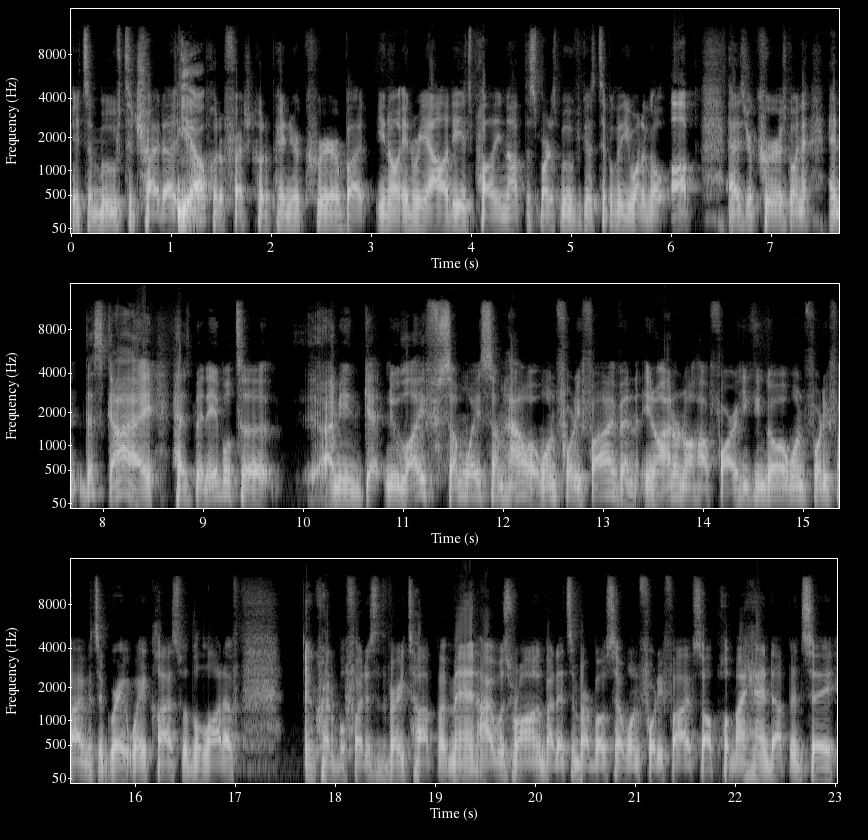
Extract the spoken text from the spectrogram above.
It's a move to try to you yep. know, put a fresh coat of paint in your career, but you know, in reality, it's probably not the smartest move because typically you want to go up as your career is going down. And this guy has been able to I mean, get new life some way, somehow at 145. And, you know, I don't know how far he can go at 145. It's a great weight class with a lot of incredible fighters at the very top. But man, I was wrong about Edson Barbosa at 145, so I'll put my hand up and say,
